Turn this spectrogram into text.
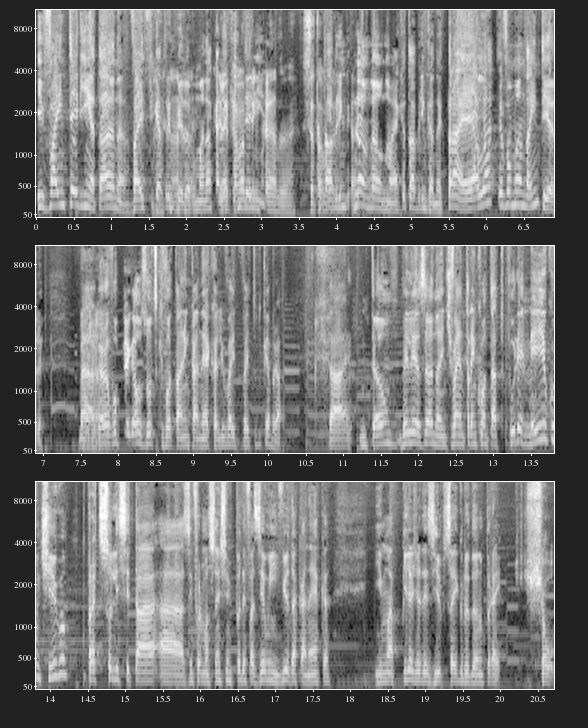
e vai inteirinha, tá, Ana? Vai ficar tranquila. Vou mandar a Ele caneca tava inteirinha. brincando, né? Você tava, tava brin- brincando. Não, não, não é que eu tava brincando. É que pra ela eu vou mandar inteira. Aham. Agora eu vou pegar os outros que votaram em caneca ali, vai, vai tudo quebrar. Tá? Então, beleza, Ana. A gente vai entrar em contato por e-mail contigo pra te solicitar as informações pra gente poder fazer o envio da caneca e uma pilha de adesivo sair grudando por aí. Show.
